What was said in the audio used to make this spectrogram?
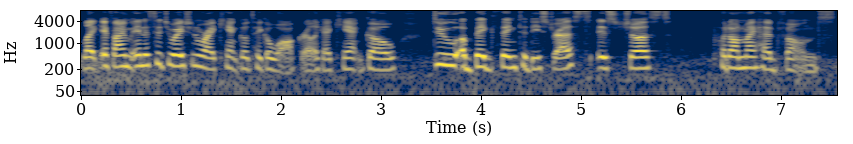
like if I'm in a situation where I can't go take a walk or like I can't go do a big thing to de-stress, is just put on my headphones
